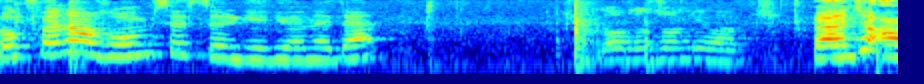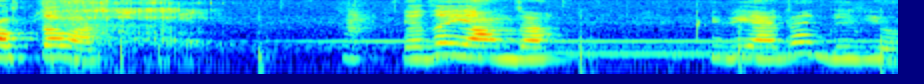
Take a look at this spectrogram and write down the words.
Çok fena zombi sesleri geliyor neden? Çünkü orada zombi vardır. Bence altta var. Ya da yanda. Bir yerden geliyor.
